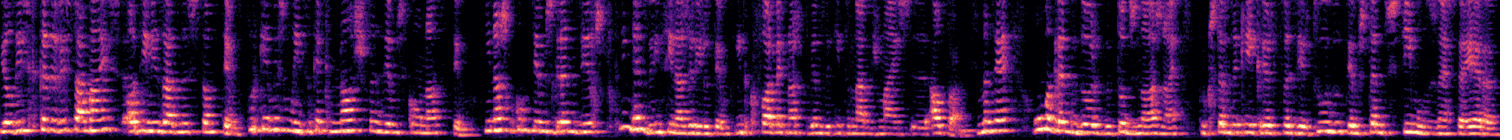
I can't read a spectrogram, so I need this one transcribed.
ele diz que cada vez está mais otimizado na gestão de tempo. Porque é mesmo isso, o que é que nós fazemos com o nosso tempo? E nós cometemos grandes erros porque ninguém nos ensina a gerir o tempo e de que forma é que nós podemos aqui tornar-nos mais uh, autónomos. Mas é uma grande dor de todos nós, não é? Porque estamos aqui a querer fazer tudo, temos tantos estímulos nesta era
